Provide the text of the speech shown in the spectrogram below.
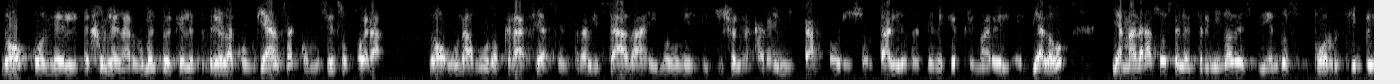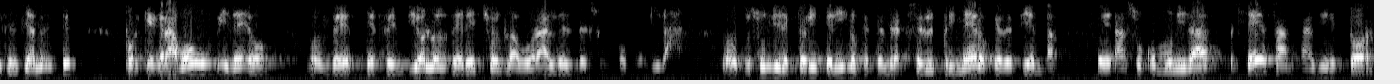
¿no? Con el, con el argumento de que le perdió la confianza, como si eso fuera no una burocracia centralizada y no una institución académica horizontal y donde tiene que primar el, diálogo. Y a Madrazo se le terminó despidiendo por simple y sencillamente porque grabó un video donde defendió los derechos laborales de su comunidad. Entonces un director interino que tendría que ser el primero que defienda eh, a su comunidad cesa al director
